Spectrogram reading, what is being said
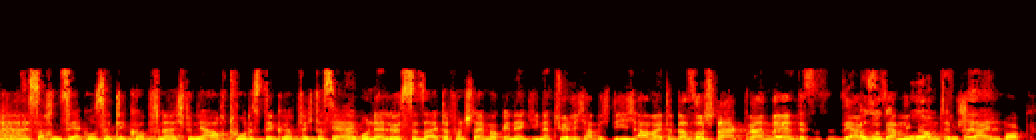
Ja, ist auch ein sehr großer Dickkopf, ne? Ich bin ja auch todesdickköpfig. Das ist ja, Ja. die unerlöste Seite von Steinbock-Energie. Natürlich habe ich die. Ich arbeite da so stark dran. ne? Das ist ein sehr Also großer sogar Dickkopf. Mond im Steinbock.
